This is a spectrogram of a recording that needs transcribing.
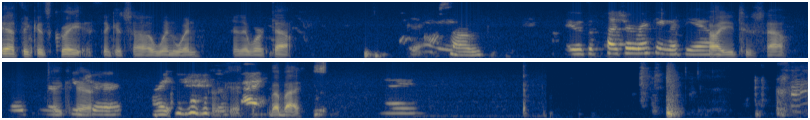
Yeah, I think it's great. I think it's a win-win, and it worked out. Awesome. It was a pleasure working with you. Oh, you too, Sal. Take future. care. All right. Okay. Bye. Bye-bye. Bye.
